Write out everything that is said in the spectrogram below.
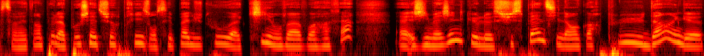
ça va être un peu la pochette surprise. On ne sait pas du tout à qui on va avoir affaire. Euh, J'imagine que le suspense, il est encore plus dingue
